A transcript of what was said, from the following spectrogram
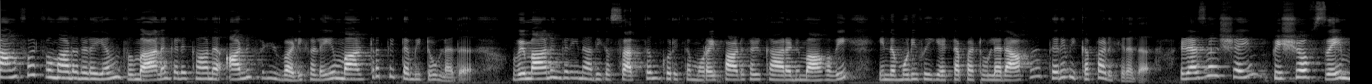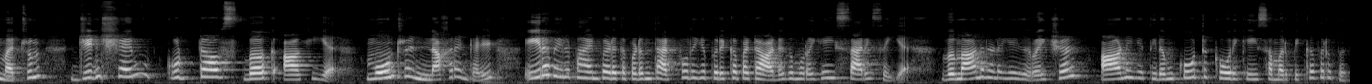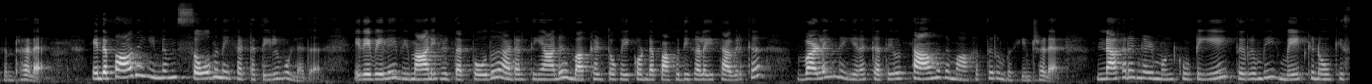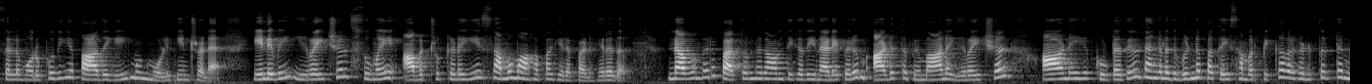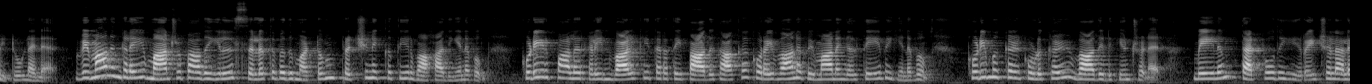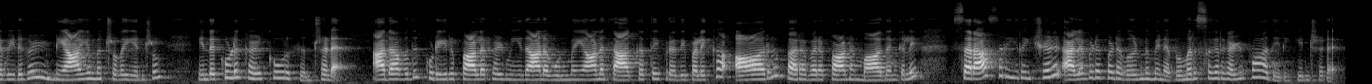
Frankfurt விமான நிலையம் விமானங்களுக்கான அணுகல் வழிகளை மாற்ற திட்டமிட்டுள்ளது. விமானங்களின் அதிக சத்தம் குறித்த முறைப்பாடுகள் காரணமாகவே இந்த முடிவு எட்டப்பட்டுள்ளதாக தெரிவிக்கப்படுகிறது. ரசல் ஷெய்ம் பிஷோப் சேம் மற்றும் ஜின்ஷெய்ம் குட்டாவ்ஸ்பர்க் ஆகிய மூன்று நகரங்கள் இரவில் பயன்படுத்தப்படும் தற்போதைய பிரிக்கப்பட்ட அணுகுமுறையை சரி செய்ய விமான நிலைய இறைச்சல் ஆணையத்திடம் கூட்டு கோரிக்கை சமர்ப்பிக்க விரும்புகின்றன. இந்த பாதை இன்னும் சோதனை கட்டத்தில் உள்ளது. இதேவேளை விமானிகள் தற்போது அடர்த்தியான மக்கள் தொகை கொண்ட பகுதிகளை தவிர்க்க வளைந்த இறக்கத்தில் தாமதமாக திரும்புகின்றனர். நகரங்கள் முன்கூட்டியே திரும்பி மேற்கு நோக்கி செல்லும் ஒரு புதிய பாதையை முன்மொழிகின்றன. எனவே இறைச்சல் சுமை அவற்றுக்கிடையே சமமாக பகிரப்படுகிறது. நவம்பர் பத்தொன்பதாம் தேதி நடைபெறும் அடுத்த விமான இறைச்சல் ஆணைய கூட்டத்தில் தங்களது விண்ணப்பத்தை சமர்ப்பிக்க அவர்கள் திட்டமிட்டுள்ளனர். விமானங்களை மாற்றுப்பாதையில் செலுத்துவது மட்டும் பிரச்சினை பிரச்சினைக்கு தீர்வாகாது எனவும் குடியிருப்பாளர்களின் வாழ்க்கை தரத்தை பாதுகாக்க குறைவான விமானங்கள் தேவை எனவும் குடிமக்கள் குழுக்கள் வாதிடுகின்றனர். மேலும் தற்போதைய இறைச்சல் அளவீடுகள் நியாயமற்றவை என்றும் இந்த குழுக்கள் கூறுகின்றன. அதாவது குடியிருப்பாளர்கள் மீதான உண்மையான தாக்கத்தை பிரதிபலிக்க ஆறு பரபரப்பான மாதங்களில் சராசரி இறைச்சல் அளவிடப்பட வேண்டும் என விமர்சகர்கள் வாதிடுகின்றனர்.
